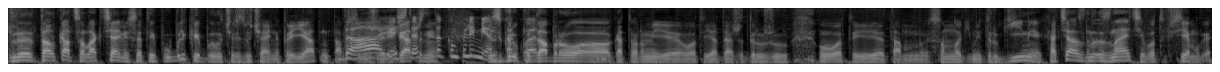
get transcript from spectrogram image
э, толкаться локтями с этой публикой было чрезвычайно приятно. Там с теми же я ребятами из группы. «Добро», э, которыми вот я даже дружу дружу, вот, и там со многими другими. Хотя, зн- знаете, вот всем, э,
